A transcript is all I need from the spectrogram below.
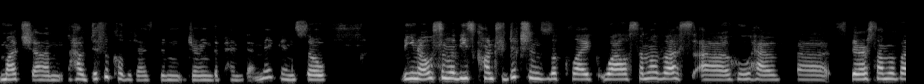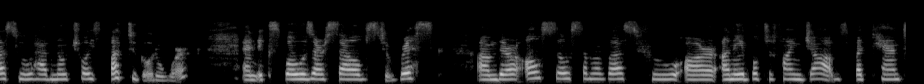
much, um, how difficult it has been during the pandemic. And so you know, some of these contradictions look like while some of us uh, who have, uh, there are some of us who have no choice but to go to work and expose ourselves to risk. Um, there are also some of us who are unable to find jobs but can't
